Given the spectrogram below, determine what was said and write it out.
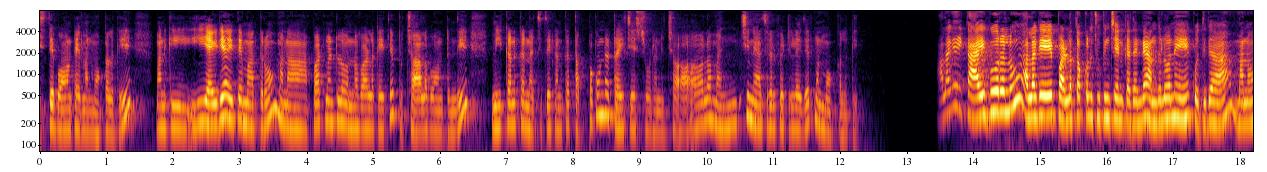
ఇస్తే బాగుంటాయి మన మొక్కలకి. మనకి ఈ ఐడియా అయితే మాత్రం మన అపార్ట్మెంట్లో ఉన్న వాళ్ళకైతే చాలా బాగుంటుంది. మీకు కనుక నచ్చితే కనుక తప్పకుండా ట్రై చేసి చూడండి. చాలా మంచి న్యాచురల్ ఫెర్టిలైజర్ మన మొక్కలకి. అలాగే ఈ కాయగూరలు అలాగే పళ్ళ తొక్కలు చూపించాను కదండి. అందులోనే కొద్దిగా మనం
